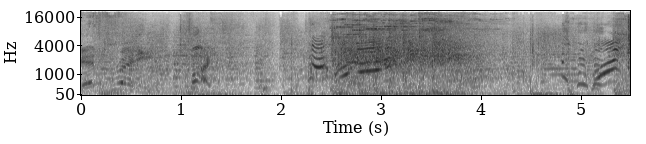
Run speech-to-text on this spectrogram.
Get ready! Fight! What?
